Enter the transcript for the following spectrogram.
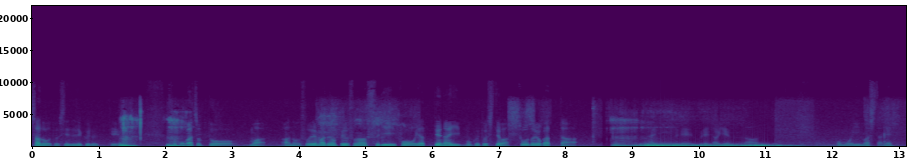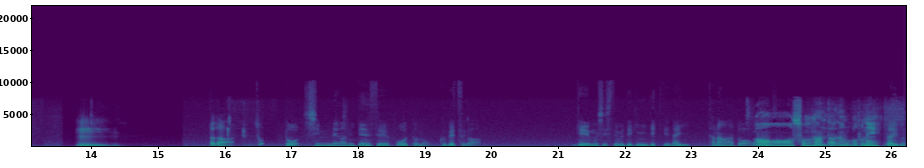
シャドウとして出てくるっていう、うんうんそこがちょっと、まあ、あの、それまでのペルソナ3、4をやってない僕としてはちょうど良かったうんタイミングで触れたゲームだなって思いましたね。うん。ただ、ちょっと新女神転生4との区別がゲームシステム的にできてないかなとは思ああ、そうなんだ。なるほどね。う。だいぶ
